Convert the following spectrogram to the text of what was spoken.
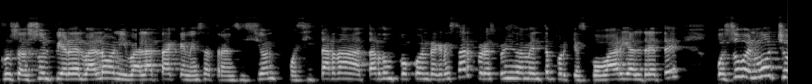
Cruz Azul pierde el balón y va al ataque en esa transición, pues sí tarda, tarda un poco en regresar, pero es precisamente porque Escobar y Aldrete pues suben mucho,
